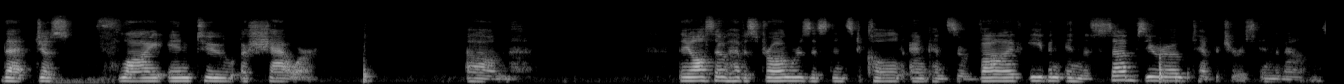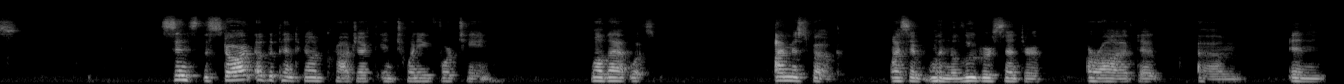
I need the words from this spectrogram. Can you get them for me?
that just fly into a shower? Um, they also have a strong resistance to cold and can survive even in the sub-zero temperatures in the mountains. Since the start of the Pentagon project in 2014, well, that was, I misspoke. I said when the Lugar Center arrived at um, in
